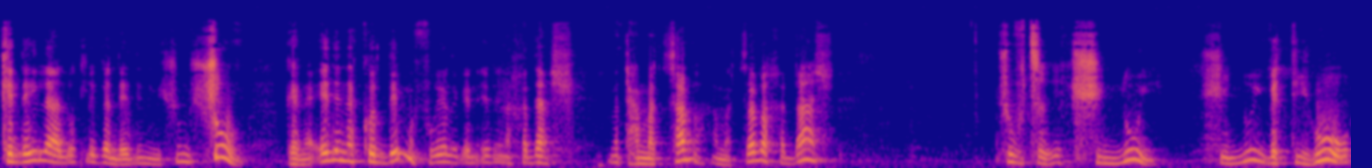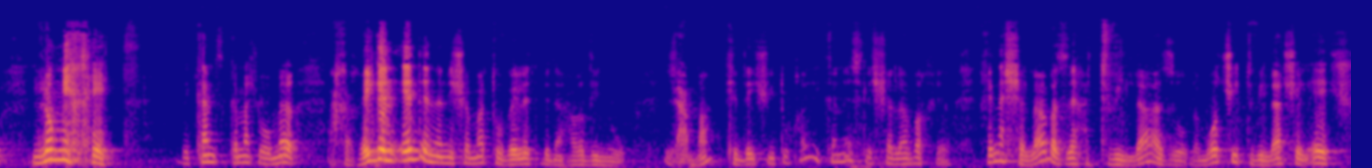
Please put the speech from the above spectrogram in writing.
כדי לעלות לגן עדן, משום שוב, גן העדן הקודם מפריע לגן עדן החדש. זאת אומרת, המצב, המצב החדש, שוב צריך שינוי, שינוי וטיהור, לא מחטא. וכאן כמה שהוא אומר, אחרי גן עדן הנשמה טובלת בנהר דינור. למה? כדי שהיא תוכל להיכנס לשלב אחר. לכן השלב הזה, הטבילה הזו, למרות שהיא טבילה של אש,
